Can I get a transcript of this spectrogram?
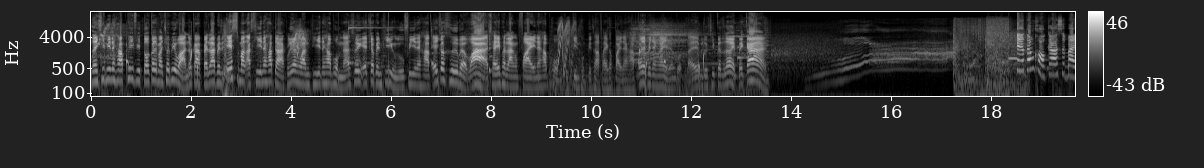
ในคลิปนี้นะครับพี่ฟิโต้ก็จะมาช่วยพี่หวานในการไปลร่าเป็นเอสมันอาคีนะครับจากเรื่องวันพีนะครับผมนะซึ่งเอสก็เป็นพี่ของลูฟี่นะครับเอสก็คือแบบว่าใช้พลังไฟนะครับผมคือกินผมปีศาจไฟเข้าไปนะครับก็จะเป็นยังไงอย่าลืมกดไลค์ไปดูคลิปกันเลยไปกัน ขอกล่าวสบาย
